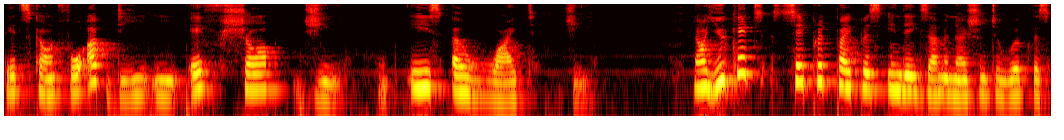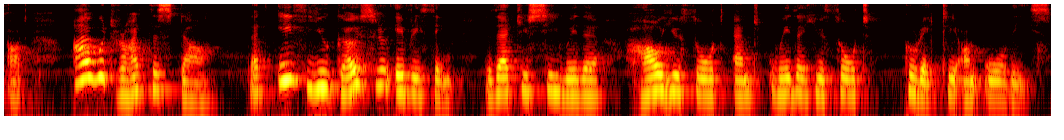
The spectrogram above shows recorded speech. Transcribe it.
Let's count four up. D, E, F sharp, G. It is a white G. Now you get separate papers in the examination to work this out. I would write this down that if you go through everything that you see whether how you thought and whether you thought correctly on all these.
